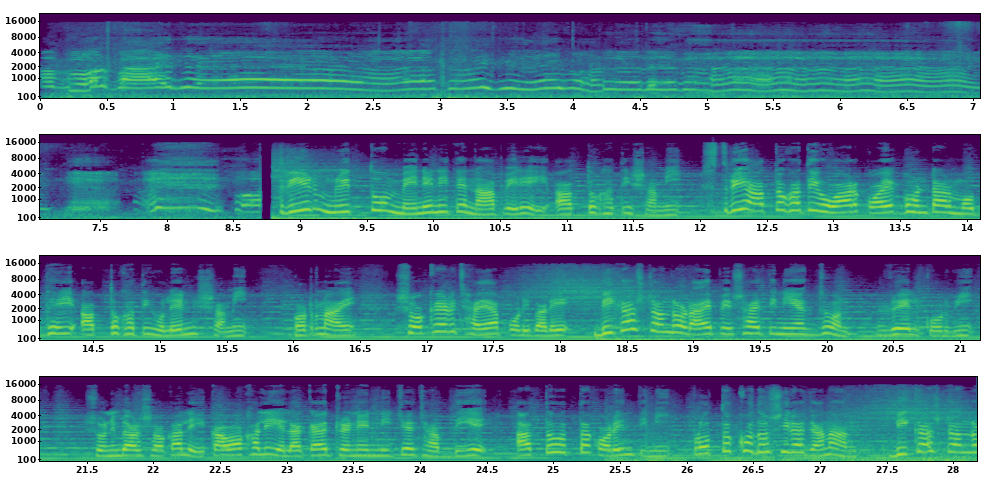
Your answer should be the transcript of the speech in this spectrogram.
আমার বাইরে তুই কি ভালো রে স্ত্রীর মৃত্যু মেনে নিতে না পেরে আত্মঘাতী স্বামী। স্ত্রী আত্মঘাতী হওয়ার কয়েক ঘণ্টার মধ্যেই আত্মঘাতী হলেন স্বামী। ঘটনায় শোকের ছায়া পরিবারে। বিকাশ চন্দ্র রায় পেশায় তিনি একজন রেল কর্মী শনিবার সকালে কাওয়াখালী এলাকায় ট্রেনের নিচে ঝাঁপ দিয়ে আত্মহত্যা করেন তিনি। প্রত্যক্ষদর্শীরা জানান বিকাশ চন্দ্র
